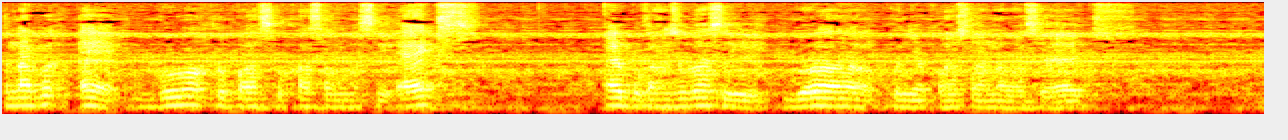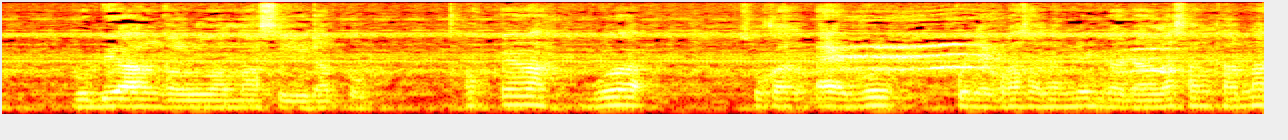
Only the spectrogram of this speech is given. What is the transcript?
kenapa eh gue waktu pas suka sama si X eh bukan suka sih. Gue punya perasaan sama si X. Gue bilang kalau sama si Dapuk oke lah gue suka eh gue punya perasaan sama dia nggak ada alasan karena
